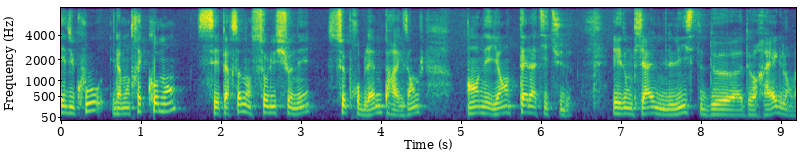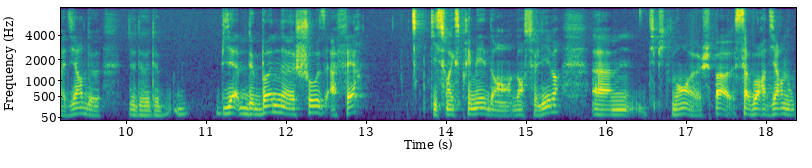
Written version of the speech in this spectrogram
et du coup, il a montré comment ces personnes ont solutionné ce problème, par exemple, en ayant telle attitude. Et donc il y a une liste de, règles, on va dire, de, bonnes choses à faire qui sont exprimés dans, ce livre. Euh, typiquement, euh, je sais pas, savoir dire non.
